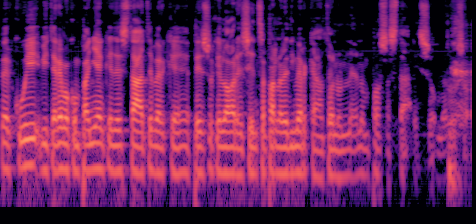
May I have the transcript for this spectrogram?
per cui vi terremo compagnia anche d'estate perché penso che Lore senza parlare di mercato non, non possa stare, insomma, non so.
